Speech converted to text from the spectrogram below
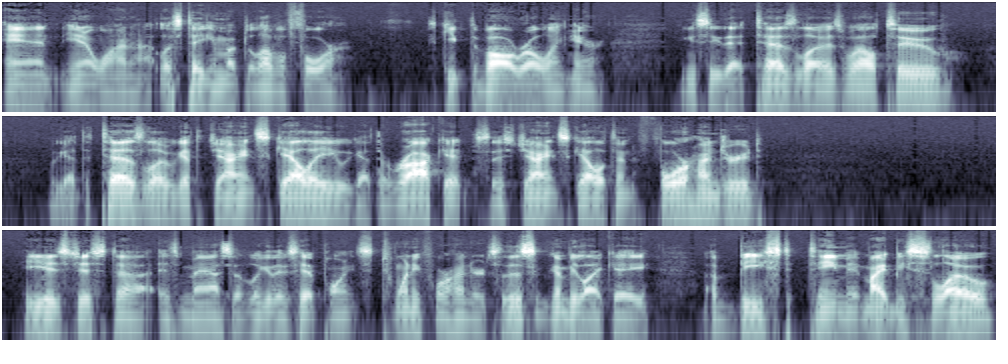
And you know why not? Let's take him up to level 4. Let's keep the ball rolling here. You can see that Tesla as well too. We got the Tesla, we got the giant skelly, we got the rocket. So this giant skeleton, 400 he is just uh, is massive. Look at those hit points, 2,400. So this is going to be like a, a beast team. It might be slow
